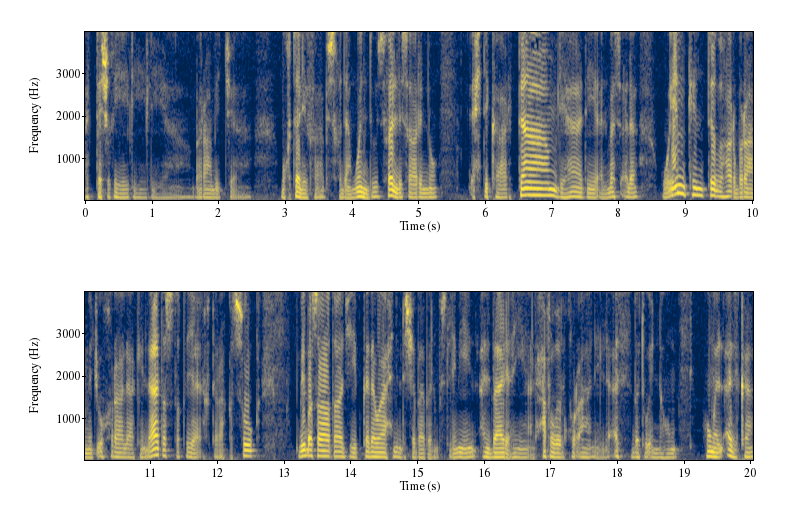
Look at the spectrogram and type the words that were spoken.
التشغيلي لبرامج مختلفة باستخدام ويندوز فاللي صار أنه احتكار تام لهذه المسألة ويمكن تظهر برامج أخرى لكن لا تستطيع اختراق السوق. ببساطة جيب كذا واحد من الشباب المسلمين البارعين اللي حفظوا القرآن اللي أثبتوا أنهم هم الأذكى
